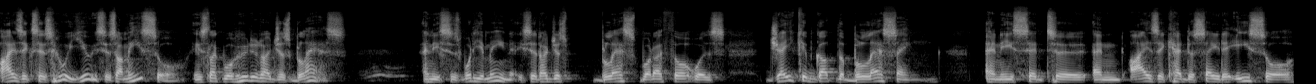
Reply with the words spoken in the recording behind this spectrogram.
Isaac says, Who are you? He says, I'm Esau. He's like, Well, who did I just bless? And he says, What do you mean? He said, I just blessed what I thought was Jacob got the blessing. And he said to, and Isaac had to say to Esau,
